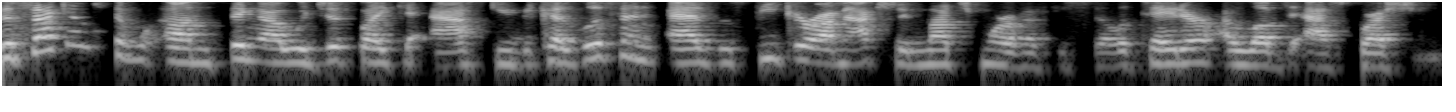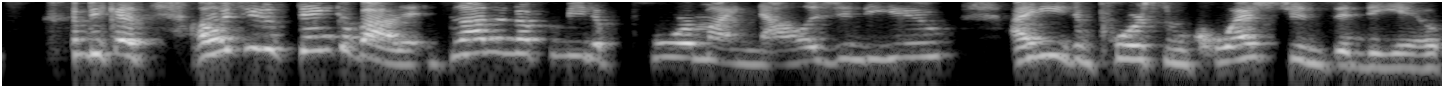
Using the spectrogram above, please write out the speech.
The second um, thing I would just like to ask you, because listen, as a speaker, I'm actually much more of a facilitator. I love to ask questions because I want you to think about it. It's not enough for me to pour my knowledge into you. I need to pour some questions into you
